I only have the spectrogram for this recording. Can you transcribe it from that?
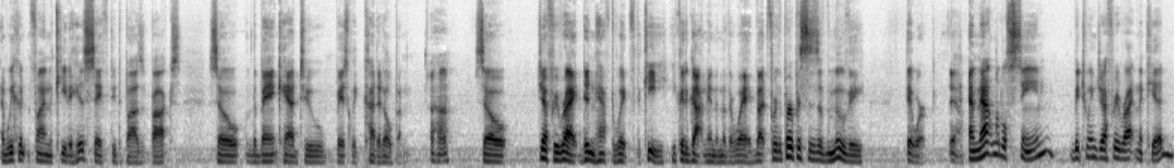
and we couldn't find the key to his safety deposit box, so the bank had to basically cut it open. Uh huh. So Jeffrey Wright didn't have to wait for the key; he could have gotten in another way. But for the purposes of the movie, it worked. Yeah. And that little scene between Jeffrey Wright and the kid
